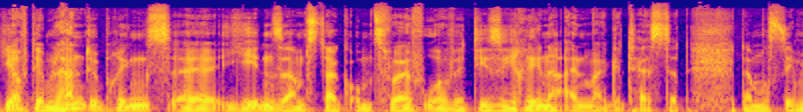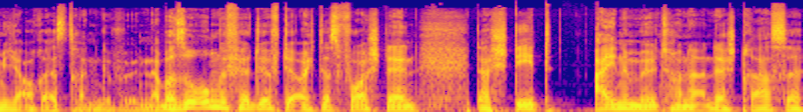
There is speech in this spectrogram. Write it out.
Hier auf dem Land übrigens, äh, jeden Samstag um 12 Uhr wird die Sirene einmal getestet. Da musste ich mich auch erst dran gewöhnen. Aber so ungefähr dürft ihr euch das vorstellen. Da steht eine Mülltonne an der Straße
